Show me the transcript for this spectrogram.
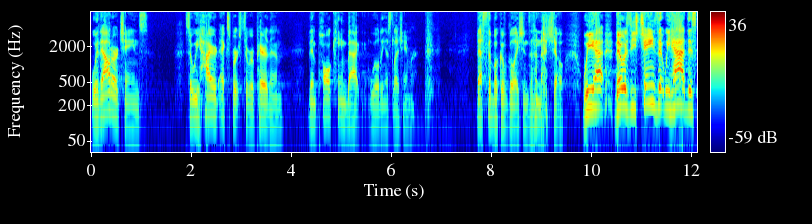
without our chains so we hired experts to repair them. Then Paul came back wielding a sledgehammer. That's the book of Galatians in a nutshell. We had, there was these chains that we had, this,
